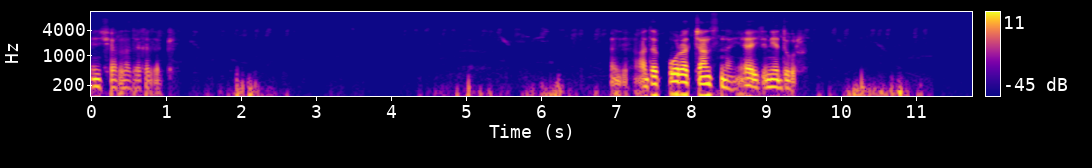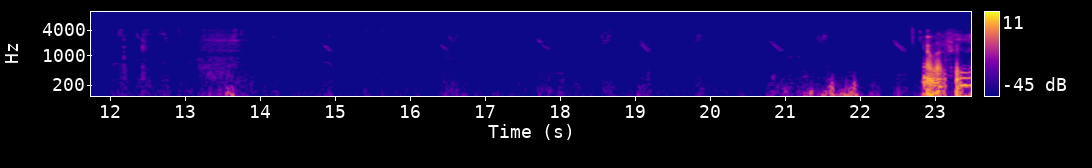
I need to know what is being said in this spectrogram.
ইনশাল্লাহ দেখা যাক এই যে আদার পড়ার চান্স নাই, এই যে নিয়ে দূর আবার ফেলল।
